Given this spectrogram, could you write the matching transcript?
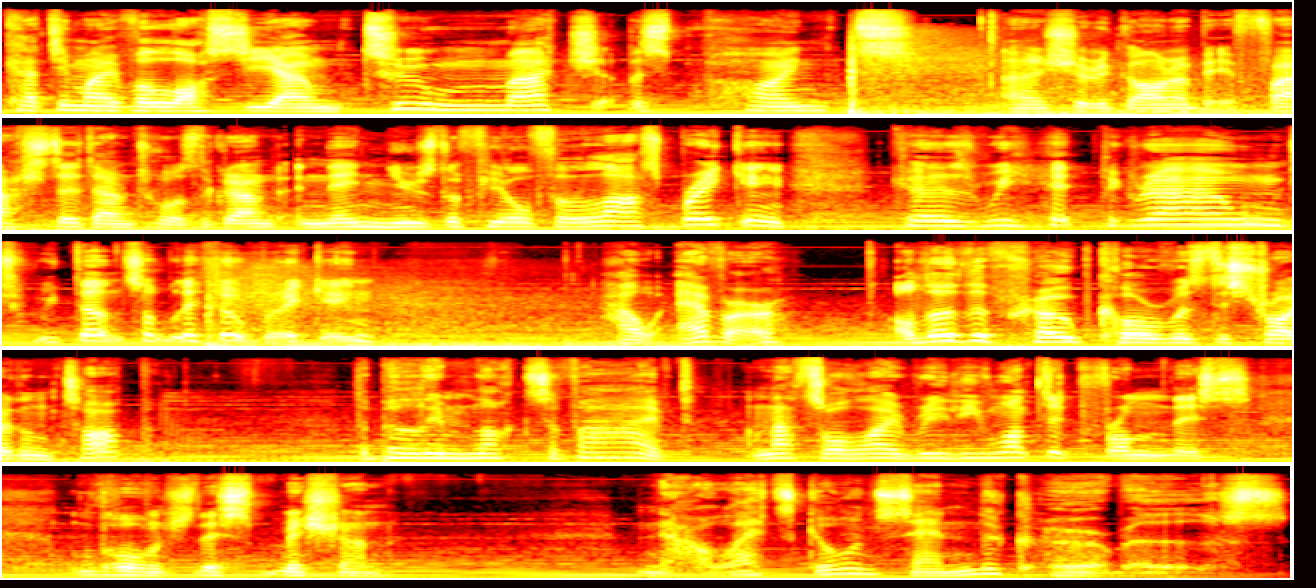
cutting my velocity down too much at this point and I should have gone a bit faster down towards the ground and then used the fuel for the last braking because we hit the ground. We've done some little braking. However, although the probe core was destroyed on top, the building block survived, and that's all I really wanted from this launch, this mission. Now let's go and send the Kerbals.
